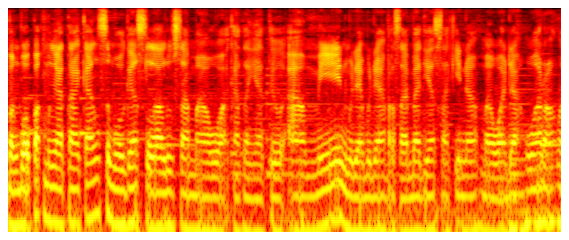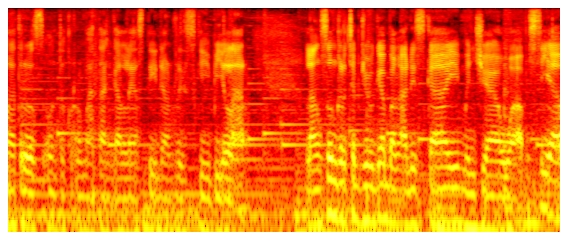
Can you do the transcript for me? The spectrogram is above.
Bang Bopak mengatakan semoga selalu samawa katanya tuh. Amin. Mudah-mudahan persahabat ya sakinah mawadah warahmah terus untuk rumah tangga Lesti dan Rizky Bilar. Langsung gercep juga Bang Adi Sky menjawab siap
